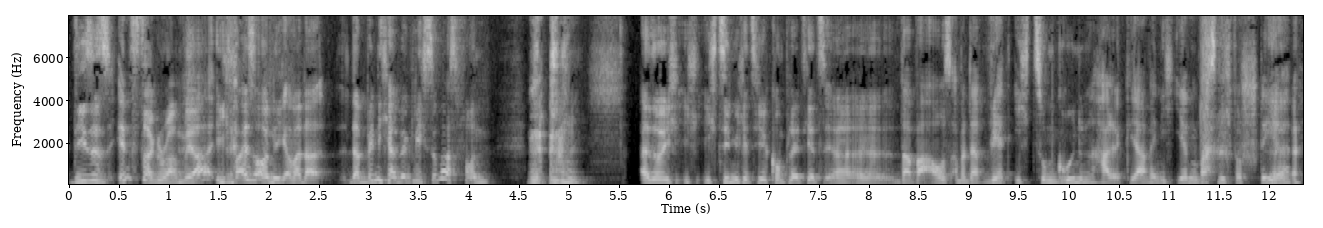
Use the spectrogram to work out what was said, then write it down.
dieses Instagram, ja. Ich weiß auch nicht, aber da, da bin ich ja wirklich sowas von. Also ich, ich, ich ziehe mich jetzt hier komplett jetzt äh, äh, dabei aus, aber da werd ich zum grünen Hulk, ja, wenn ich irgendwas nicht verstehe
